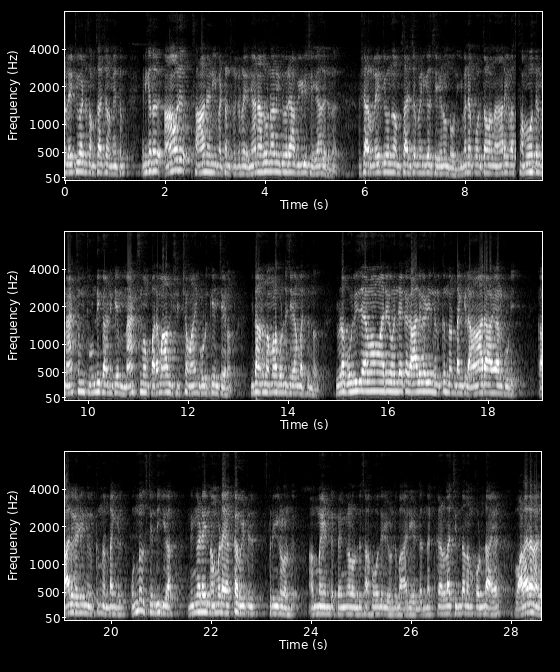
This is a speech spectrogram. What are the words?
റിലേറ്റീവായിട്ട് സംസാരിച്ച സമയത്തും എനിക്കത് ആ ഒരു സാധനം എനിക്ക് പെട്ടെന്ന് ട്രിഗർ ചെയ്യും ഞാൻ അതുകൊണ്ടാണ് ഇതുവരെ ആ വീഡിയോ ചെയ്യാതിരുന്നത്. പക്ഷെ ആ റിലേറ്റീവ് ഒന്ന് സംസാരിച്ചപ്പോൾ എനിക്കത് ചെയ്യണമെന്ന് തോന്നി. ഇവനെ പോലത്തുള്ള നാറികളെ സമൂഹത്തിൽ മാക്സിമം ചൂണ്ടിക്കാണിക്കുകയും മാക്സിമം പരമാവധി ശിക്ഷ വാങ്ങി കൊടുക്കുകയും ചെയ്യണം. ഇതാണ് നമ്മളെ കൊണ്ട് ചെയ്യാൻ പറ്റുന്നത്. ഇവിടെ പോലീസ് ചേമാമാര് അവന്റെയൊക്കെ കാൽ കഴുകി നിൽക്കുന്നുണ്ടെങ്കിൽ ആരായാൽ കൂടി? കാൽ കഴുകി നിൽക്കുന്നുണ്ടെങ്കിൽ ഒന്ന് ചിന്തിക്കുക നിങ്ങളുടെ നമ്മുടെയൊക്കെ വീട്ടിൽ സ്ത്രീകളുണ്ട്. അമ്മയുണ്ട് പെങ്ങളുണ്ട് സഹോദരിയുണ്ട് ഭാര്യയുണ്ട് എന്നൊക്കെയുള്ള ചിന്ത നമുക്കുണ്ടായാൽ വളരെ നല്ല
